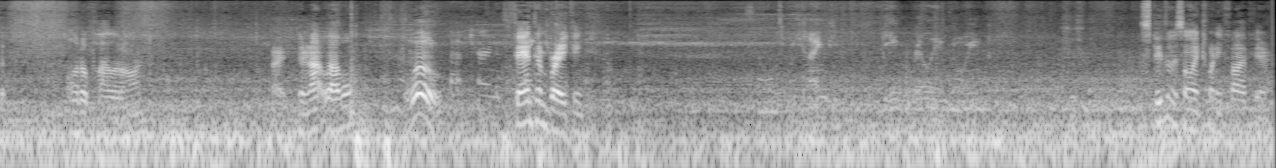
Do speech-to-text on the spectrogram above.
Put autopilot on. Alright, they're not level. Whoa! That turn is Phantom big. braking. Someone's behind you being really annoying. Speed limit is only 25 here.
